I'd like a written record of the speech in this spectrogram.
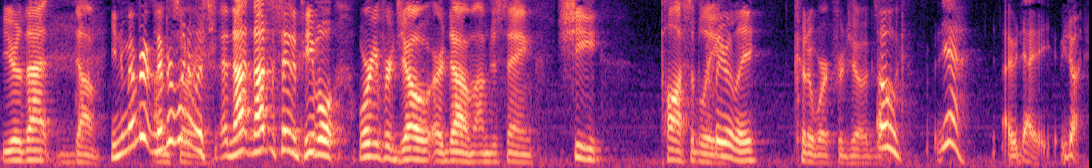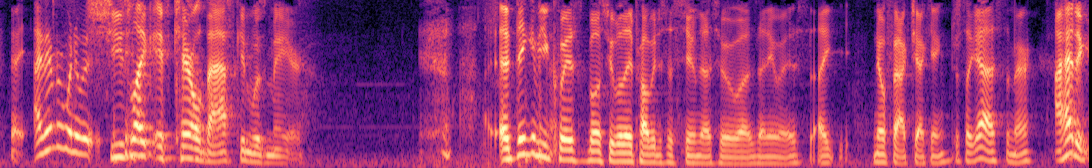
you're that dumb. You remember? Remember when it was And not not to say that people working for Joe are dumb. I'm just saying she possibly clearly? could have worked for Joe Exotic. Oh, yeah. I, I, you know, I remember when it was. She's like if Carole Baskin was mayor. I think if you quiz most people, they'd probably just assume that's who it was. Anyways, like no fact checking, just like yeah, it's the mayor. I had to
